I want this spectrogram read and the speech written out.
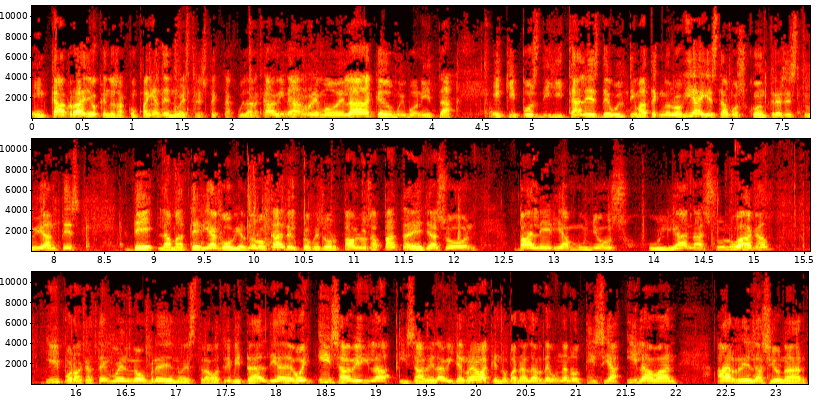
en Cap Radio que nos acompañan de nuestra espectacular cabina remodelada, quedó muy bonita, equipos digitales de última tecnología y estamos con tres estudiantes de la materia gobierno local del profesor Pablo Zapata, ellas son Valeria Muñoz, Juliana Zuluaga y por acá tengo el nombre de nuestra otra invitada del día de hoy, Isabela, Isabela Villanueva, que nos van a hablar de una noticia y la van a relacionar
